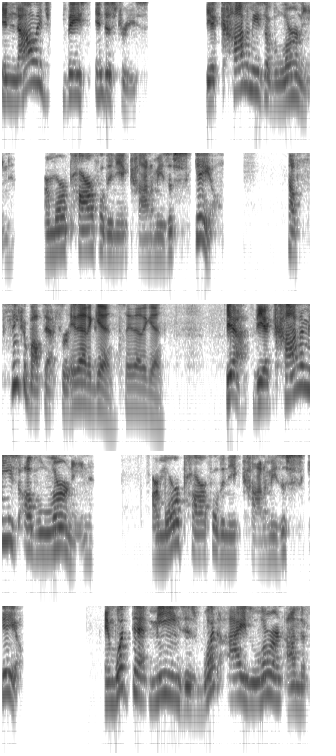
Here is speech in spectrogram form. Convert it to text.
in knowledge-based industries, the economies of learning are more powerful than the economies of scale. Now think about that for Say a that again. Say that again. Yeah, the economies of learning are more powerful than the economies of scale. And what that means is what I learn on the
